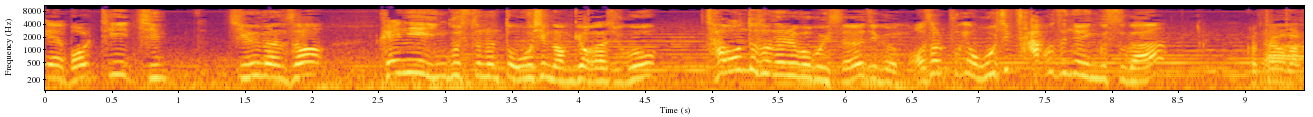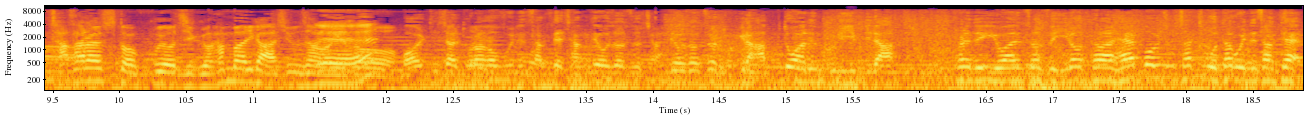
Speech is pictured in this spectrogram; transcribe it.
예, 멀티 지, 지으면서 괜히 인구수는 또 50 넘겨가지고 자원도 손해를 보고 있어요 지금 어설프게 54거든요 인구수가 그렇다고 막 자살할 수도 없고요. 지금 한 마리가 아쉬운 네. 상황에서. 멀티 잘 돌아가고 있는 상태 장대호 선수. 장대호 선수가 경기를 압도하는 분위기입니다. 프레드 요한 선수 이렇다 해법을 좀 찾지 못하고 있는 상태.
